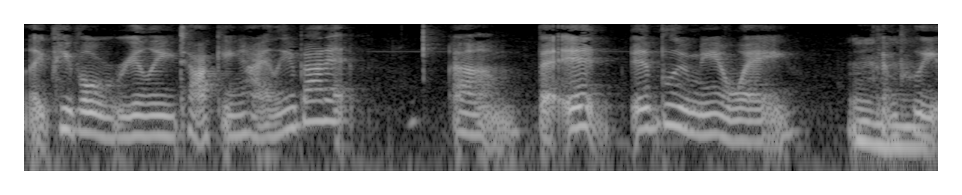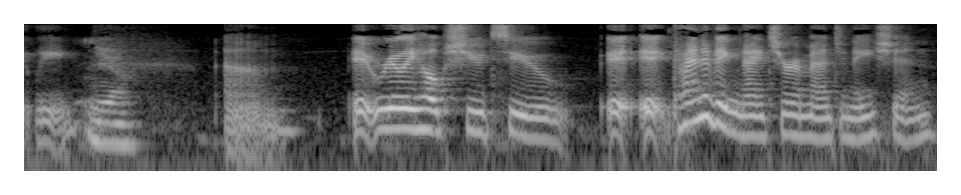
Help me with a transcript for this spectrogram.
like people really talking highly about it. Um, but it it blew me away Mm-hmm. completely. yeah, um, it really helps you to it, it kind of ignites your imagination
